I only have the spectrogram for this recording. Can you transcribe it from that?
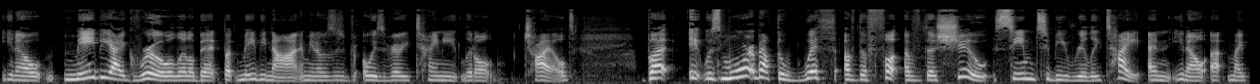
you know, maybe I grew a little bit, but maybe not. I mean, I was always a very tiny little child but it was more about the width of the foot of the shoe seemed to be really tight. And you know uh, my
